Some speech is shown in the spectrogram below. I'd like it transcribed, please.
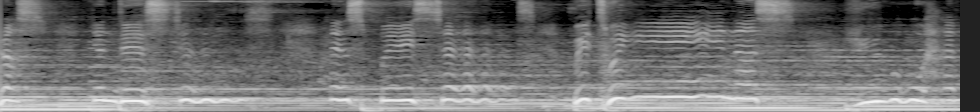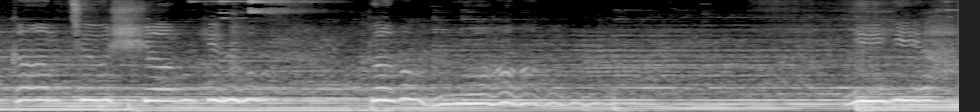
Across the distance and spaces between us. You have come to show you go on. Near,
